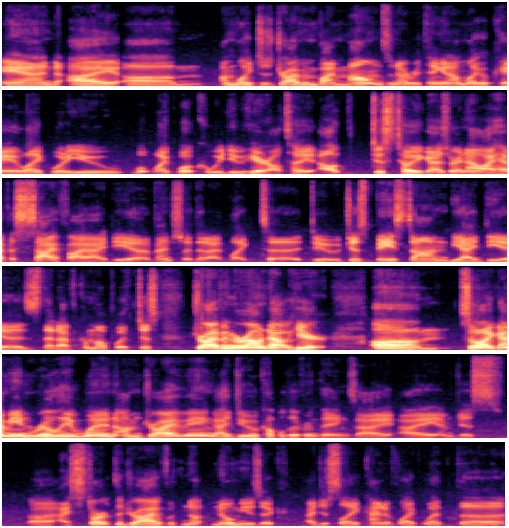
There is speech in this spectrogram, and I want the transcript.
and I um, I'm like just driving by mountains and everything, and I'm like, okay, like what do you what, like what could we do here? I'll tell you, I'll just tell you guys right now, I have a sci-fi idea eventually that I'd like to do, just based on the ideas that I've come up with, just driving around out here. Um, so like I mean, really, when I'm driving, I do a couple different things. I I am just uh, I start the drive with no, no music. I just like kind of like let the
